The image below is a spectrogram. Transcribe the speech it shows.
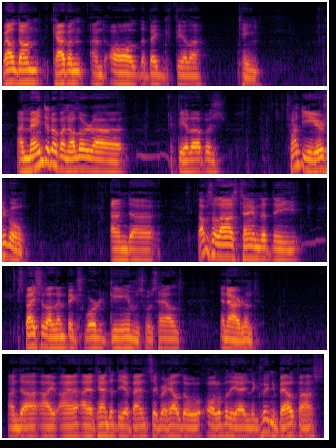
Well done, Kevin, and all the big Féile team. I'm minded of another uh, it was 20 years ago, and uh, that was the last time that the Special Olympics World Games was held in Ireland. And uh, I, I, I attended the events, they were held all, all over the island, including Belfast.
